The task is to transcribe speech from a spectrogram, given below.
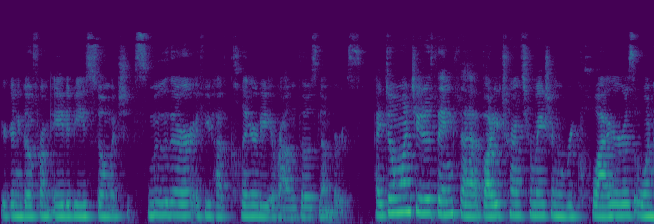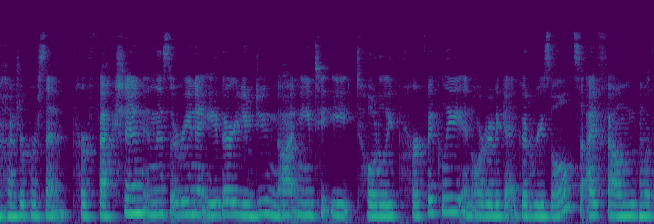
You're gonna go from A to B so much smoother if you have clarity around those numbers. I don't want you to think that body transformation requires 100% perfection in this arena either. You do not need to eat totally perfectly in order to get good results. I've found with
